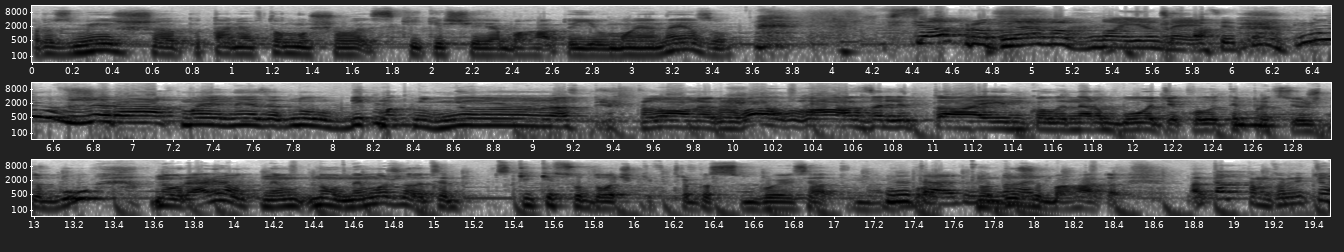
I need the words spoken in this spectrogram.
Розумієш, е, питання в тому, що скільки ще я багато їв майонезу. Вся проблема в майонезі. Ну, в жирах, майонезах, ну, бік нас пішло, не залітає інколи на роботі, коли ти працюєш добу. Ну, реально, от не, ну, неможливо. Це скільки судочків треба з собою взяти на Ну, роботу. ну дуже багато. А так там залетів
